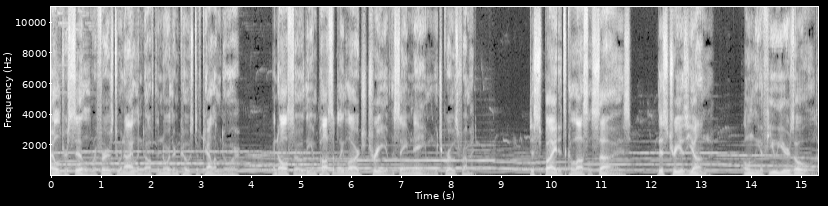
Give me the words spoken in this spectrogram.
Tel refers to an island off the northern coast of Kalimdor, and also the impossibly large tree of the same name which grows from it. Despite its colossal size, this tree is young, only a few years old,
